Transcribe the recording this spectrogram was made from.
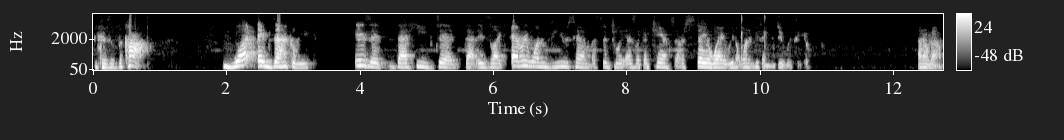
because of the cop. What exactly is it that he did that is like everyone views him essentially as like a cancer? Stay away. We don't want anything to do with you. I don't know.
